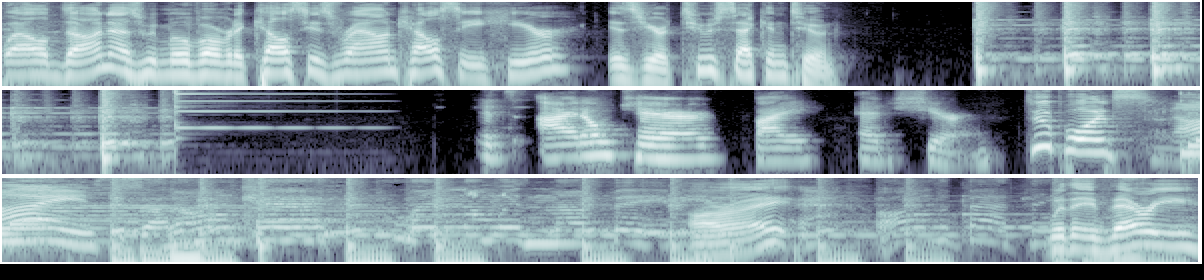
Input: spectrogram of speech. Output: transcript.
Well done. As we move over to Kelsey's round, Kelsey, here is your two second tune. It's I Don't Care by Ed Sheeran. Two points. Nice. All right. With a very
